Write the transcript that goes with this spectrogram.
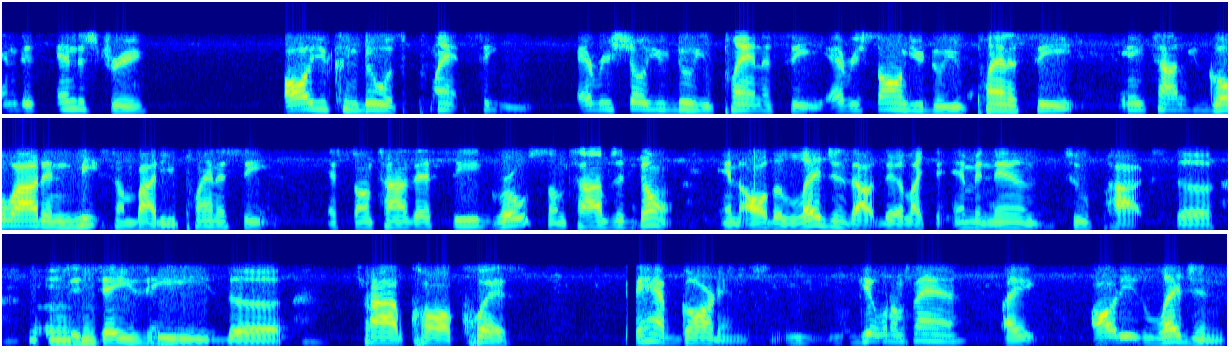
in this industry, all you can do is plant seed. Every show you do, you plant a seed. Every song you do, you plant a seed. Anytime you go out and meet somebody, you plant a seed. And sometimes that seed grows, sometimes it don't. And all the legends out there, like the Tupacs, the the Mhm. Jay Z's, the Tribe Called Quest, they have gardens. You, you get what I'm saying? Like all these legends,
